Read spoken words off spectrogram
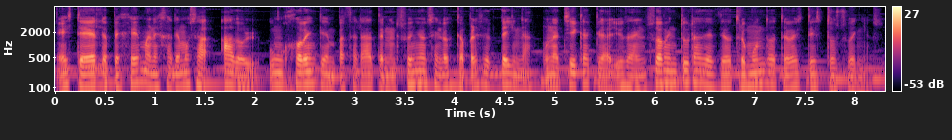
En este RPG manejaremos a Adol, un joven que empezará a tener sueños en los que aparece Dana, una chica que le ayuda en su aventura desde otro mundo a través de estos sueños.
